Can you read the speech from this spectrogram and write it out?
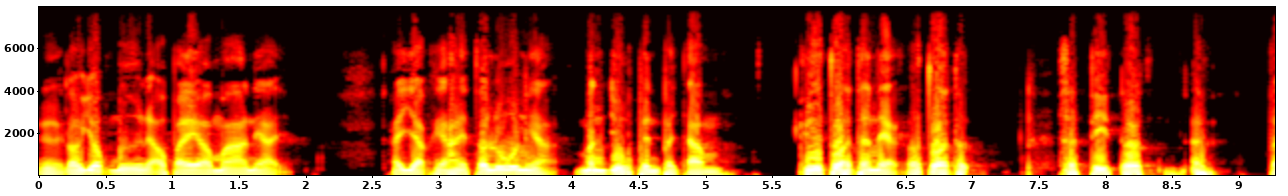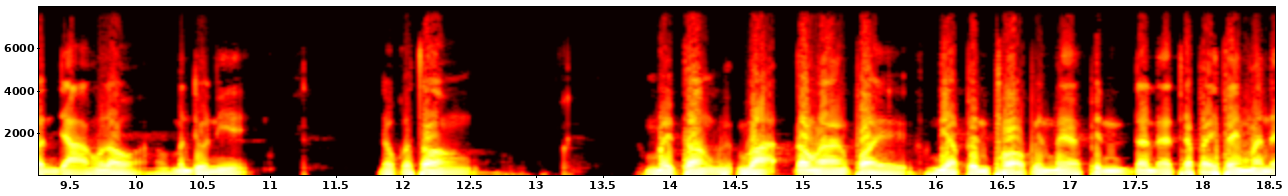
เออ เรายกมือเนี่ยเอาไปเอามาเนี่ย ให้อยากให้ตัวรู้เนี่ย มันอยู่เป็นประจำ คือตัวตะเนกแล้วตัวสติตัวปัญญาของเรา มันอยู่นี่ เราก็ต้องไม่ต้องวะต้องวางปล่อย เนี่ยเป็นพ่อเป็นแม่ เป็นนั่นแหละจะไปไหนมาไหน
